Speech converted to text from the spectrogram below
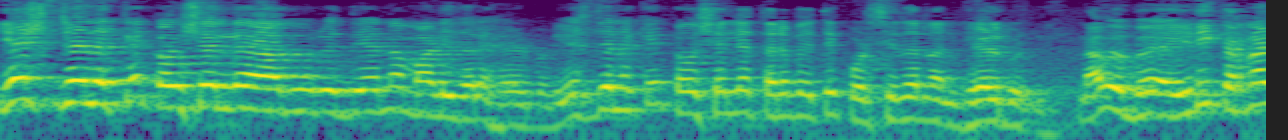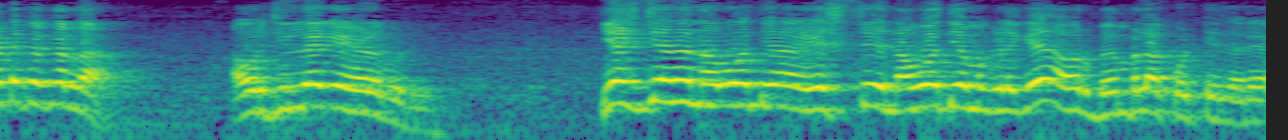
ಎಷ್ಟು ಜನಕ್ಕೆ ಕೌಶಲ್ಯ ಅಭಿವೃದ್ಧಿಯನ್ನ ಮಾಡಿದ್ದಾರೆ ಹೇಳ್ಬಿಡಿ. ಎಷ್ಟು ಜನಕ್ಕೆ ಕೌಶಲ್ಯ ತರಬೇತಿ ಕೊಡಿಸಿದ್ದಾರೆ ನನ್ಗೆ ಹೇಳ್ಬಿಡಿ. ನಾವು ಇಡೀ ಕರ್ನಾಟಕಕ್ಕಲ್ಲ, ಅವ್ರ ಜಿಲ್ಲೆಗೆ ಹೇಳ್ಬಿಡಿ. ಎಷ್ಟು ಜನ ನವೋದ್ಯ ಎಷ್ಟು ನವೋದ್ಯಮಗಳಿಗೆ ಅವ್ರು ಬೆಂಬಲ ಕೊಟ್ಟಿದ್ದಾರೆ?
